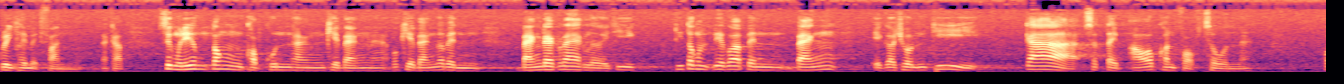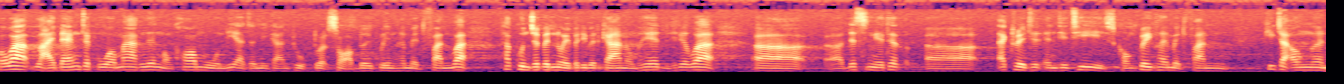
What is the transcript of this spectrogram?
Green Climate Fund นะครับซึ่งวันนี้ต้องต้องขอบคุณทาง K-Bank นะฮะเพราะ K-Bank ก็เป็นแบงค์แรก ๆ เลยที่ที่ต้องเรียกว่าเป็นแบงค์เอกชนที่กล้า step out of comfort zone นะ เพราะว่าหลายแบงค์จะกลัวมากเรื่องของข้อมูลที่อาจจะมีการถูกตรวจสอบโดย Green Climate Fund ว่าถ้าคุณจะเป็นหน่วยปฏิบัติการของประเทศที่เรียกว่า designated accredited entities ของ Green Climate Fund ที่จะเอาเงิน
